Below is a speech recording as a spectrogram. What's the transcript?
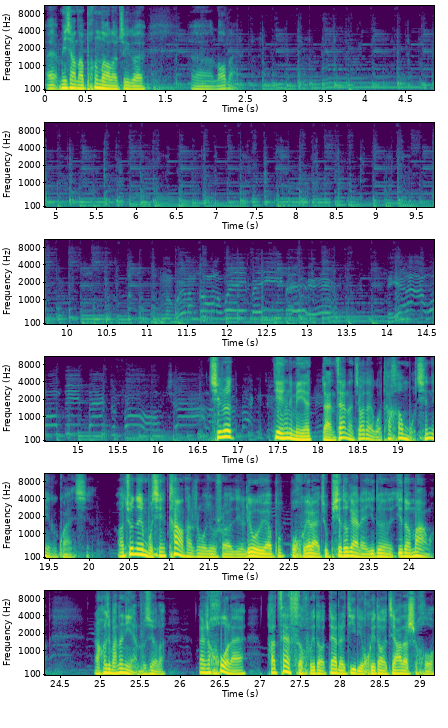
哎，没想到碰到了这个呃老板。其实电影里面也短暂的交代过他和母亲的一个关系啊，就那母亲看到他之后就说有六个月不不回来，就劈头盖脸一顿一顿骂嘛，然后就把他撵出去了。但是后来他再次回到带着弟弟回到家的时候，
